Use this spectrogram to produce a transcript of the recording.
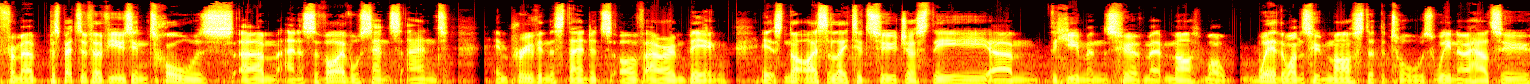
from a perspective of using tools um, and a survival sense and improving the standards of our own being, it's not isolated to just the um, the humans who have met. Well, we're the ones who mastered the tools. We know how to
